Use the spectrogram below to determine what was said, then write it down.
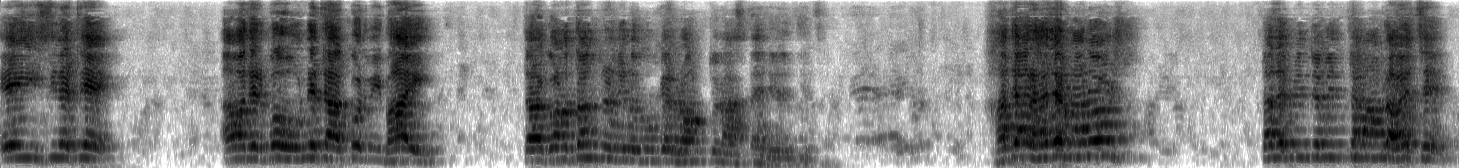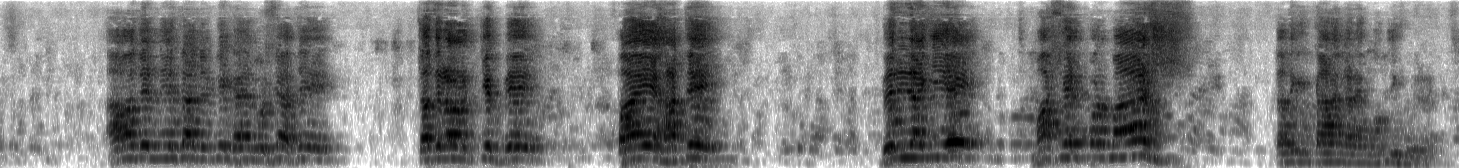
এই সিলেটে আমাদের বহু নেতা, কর্মী, ভাই, তারা গণতন্ত্রের জন্য বুকের রক্ত রাস্তায় ঢেলে দিয়েছে। হাজার হাজার মানুষ তাদের বিরুদ্ধে মিথ্যা মামলা হয়েছে। আমাদের নেতাদেরকে এখানে বসে আছে, তাদের অনেককে পায়ে, হাতে বেরি লাগিয়ে মাসের পর মাস তাদেরকে কারাগারে বন্দি করে রেখেছে?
